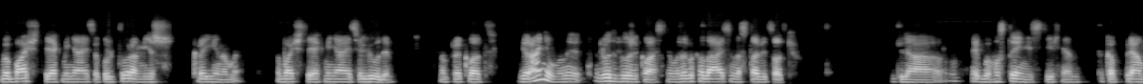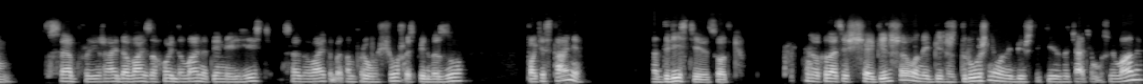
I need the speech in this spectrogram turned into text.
ви бачите, як міняється культура між країнами. Ви бачите, як міняються люди. Наприклад, в Ірані вони люди дуже класні, вони викладаються на 100%. Для якби гостинність їхня така прям все, приїжджай, давай, заходь до мене, ти мій гість, все, давай тебе там пригощу, щось підвезу. В Пакистані на 200%. Викладається ще більше, вони більш дружні, вони більш такі затяті мусульмани.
